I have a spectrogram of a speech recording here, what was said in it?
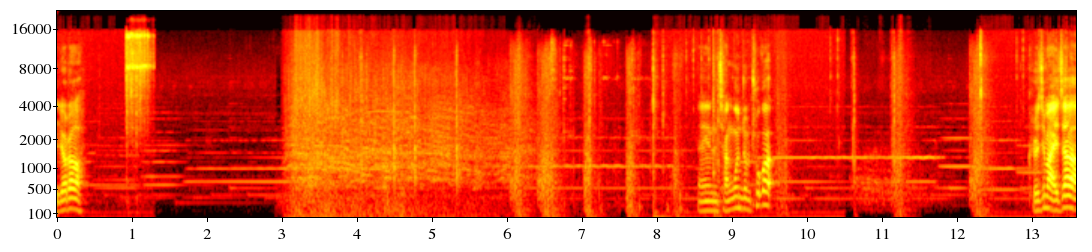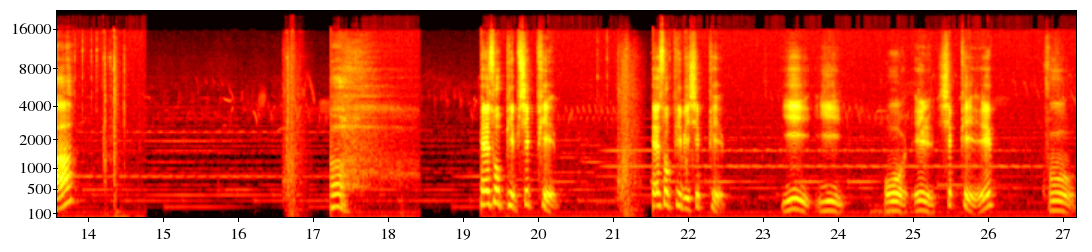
열려라. 음, 장군 좀 초과. 그러지 말자. 해소핍 10핍. 해소핍이 10핍. 2 2 5 1 10핍. 9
